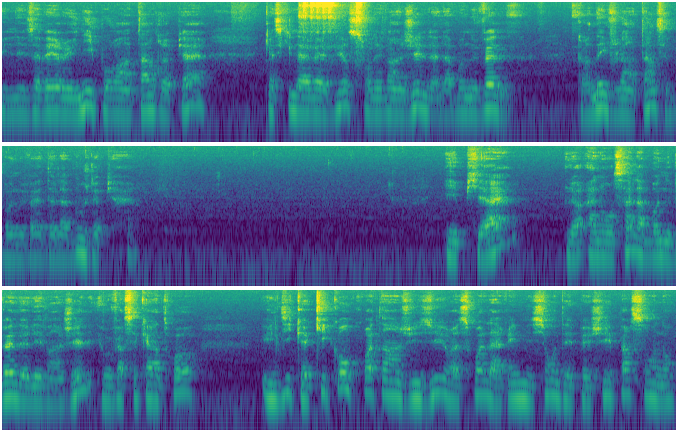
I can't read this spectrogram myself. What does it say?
il les avait réunis pour entendre Pierre. Qu'est-ce qu'il avait à dire sur l'Évangile, la bonne nouvelle Corneille voulait entendre cette bonne nouvelle de la bouche de Pierre. Et Pierre leur annonça la bonne nouvelle de l'Évangile. Et au verset 43, il dit que quiconque croit en Jésus reçoit la rémission des péchés par son nom.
